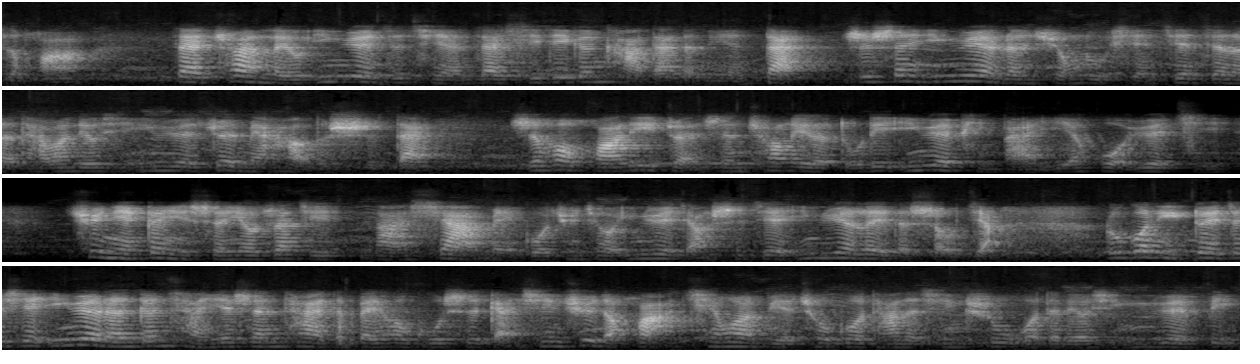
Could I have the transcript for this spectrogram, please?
子华。在串流音乐之前，在 CD 跟卡带的年代，资深音乐人熊鲁贤见证了台湾流行音乐最美好的时代。之后华丽转身，创立了独立音乐品牌野火乐集。去年更以神游专辑拿下美国全球音乐奖世界音乐类的首奖。如果你对这些音乐人跟产业生态的背后故事感兴趣的话，千万别错过他的新书《我的流行音乐病》。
